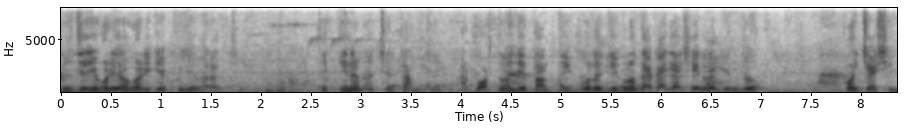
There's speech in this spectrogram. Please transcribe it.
নিজেই হরিয়ে হরিকে খুঁজে বেড়াচ্ছে। তো এনারা হচ্ছে তান্ত্রিক। আর বর্তমানে যে তান্ত্রিক বলে যেগুলো দেখা যায়, সেগুলো কিন্তু পৈচাসিক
